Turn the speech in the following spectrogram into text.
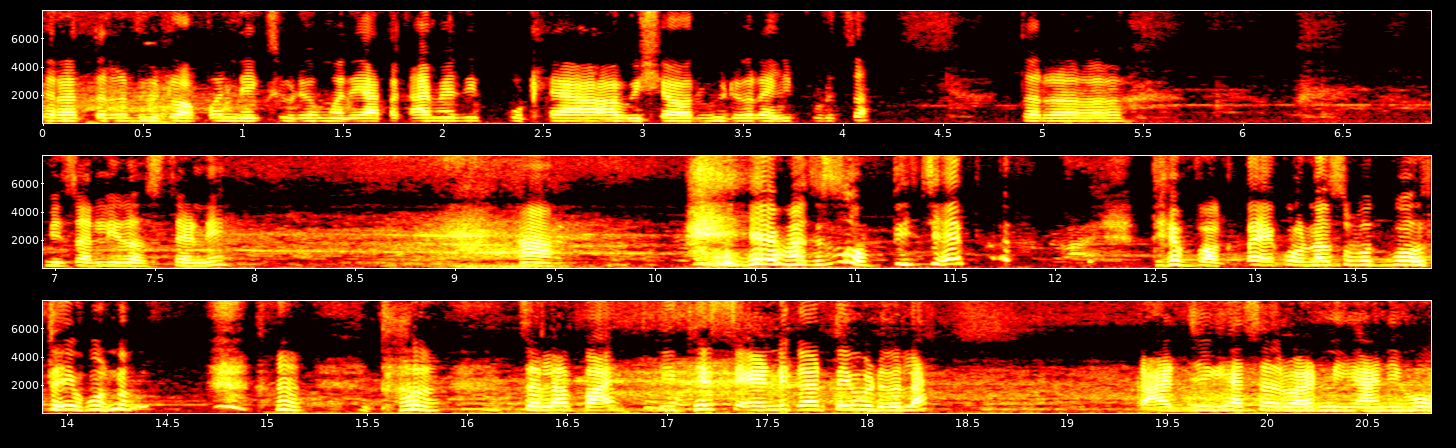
करा. तर भेटू आपण नेक्स्ट व्हिडिओमध्ये आता काय माहिती कुठल्या विषयावर व्हिडिओ राहील पुढचा. तर मी चालली रस्त्याने. हां. हे माझे सोबतीचे आहेत. ते बघताय कोणासोबत बोलते म्हणून. तर चला बाय इथेच एंड करते व्हिडिओला. काळजी घ्या सर्वांनी आणि हो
